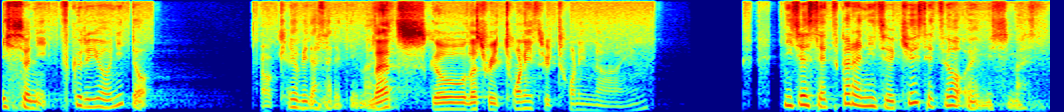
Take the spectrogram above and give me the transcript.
一緒に作るようにと呼び出されています。Let's go, let's read 20 through 29. 20節から29節をお読みします。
